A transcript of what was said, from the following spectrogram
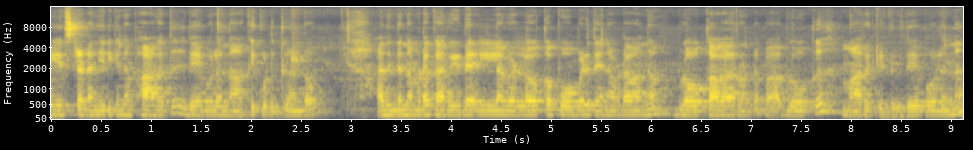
വേസ്റ്റ് അടഞ്ഞിരിക്കുന്ന ഭാഗത്ത് ഇതേപോലെ ഒന്ന് ആക്കി കൊടുക്കുക അതിന്റെ നമ്മുടെ കറിയുടെ എല്ലാ വെള്ളമൊക്കെ പോകുമ്പോഴത്തേനും അവിടെ വന്ന് ബ്ലോക്ക് ആകാറുണ്ട്. അപ്പോൾ ആ ബ്ലോക്ക് മാറിക്കിട്ടും. ഇതേപോലെ ഒന്ന്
